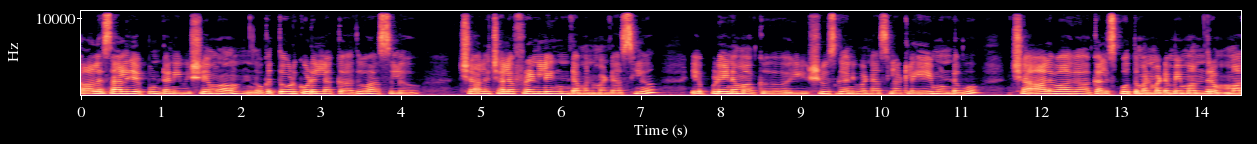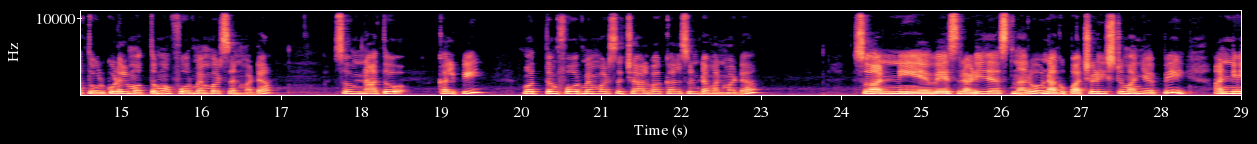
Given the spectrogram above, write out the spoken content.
చాలాసార్లు చెప్పుంటాను ఈ విషయము. ఒక తోడుకోడల్లా కాదు అసలు చాలా చాలా ఫ్రెండ్లీగా ఉంటామన్నమాట అసలు. ఎప్పుడైనా మాకు ఇష్యూస్ కానివ్వండి అసలు అట్లా ఏమి ఉండవు. చాలా బాగా కలిసిపోతాం అనమాట మేమందరం మా తోడుకోడలు మొత్తము ఫోర్ మెంబర్స్ అనమాట సో నాతో కలిపి మొత్తం ఫోర్ మెంబర్స్ చాలా బాగా కలిసి ఉంటాం అనమాట సో అన్నీ వేసి రెడీ చేస్తున్నారు. నాకు పచ్చడి ఇష్టం అని చెప్పి అన్ని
